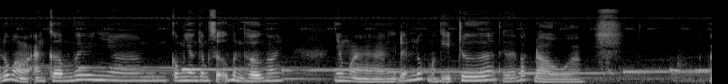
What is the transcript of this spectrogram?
lúc mà ăn cơm với công nhân trong xưởng bình thường thôi nhưng mà đến lúc mà nghỉ trưa thì mới bắt đầu uh,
